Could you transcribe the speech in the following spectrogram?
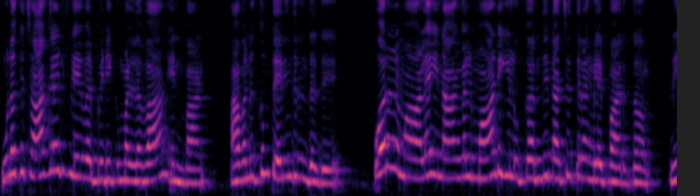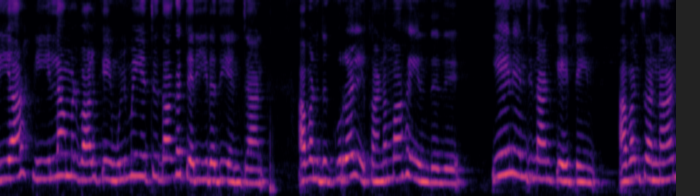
உனக்கு சாக்லேட் ஃப்ளேவர் பிடிக்கும் அல்லவா? என்பான். அவனுக்கும் தெரிந்திருந்தது. ஒரு மாலை நாங்கள் மாடியில் உட்கார்ந்து நட்சத்திரங்களை பார்த்தோம். ரியா நீ இல்லாமல் வாழ்க்கை முழுமையற்றதாக தெரிகிறது என்றான். அவனது குரல் கனமாக இருந்தது. ஏன் என்று நான் கேட்டேன். அவன் சொன்னான்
